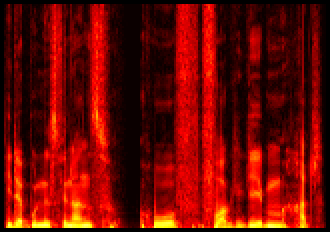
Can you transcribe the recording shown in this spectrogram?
die der Bundesfinanzhof vorgegeben hat.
